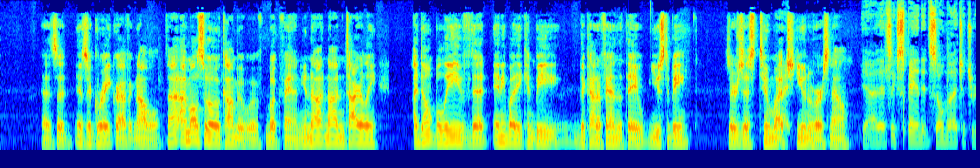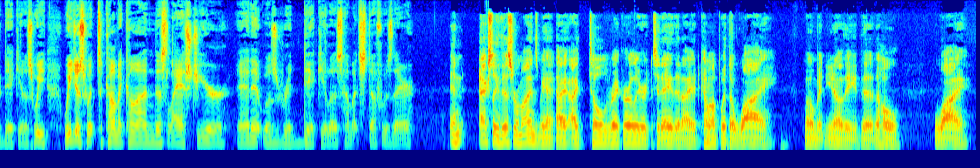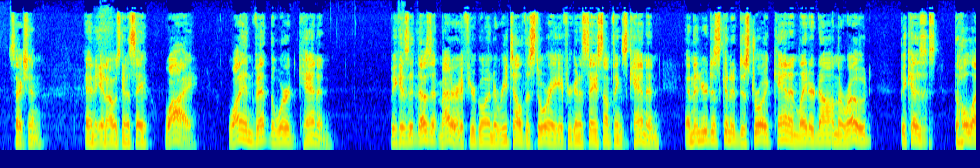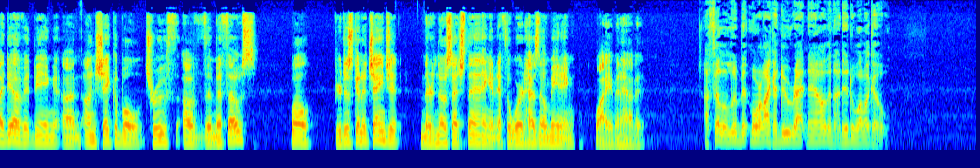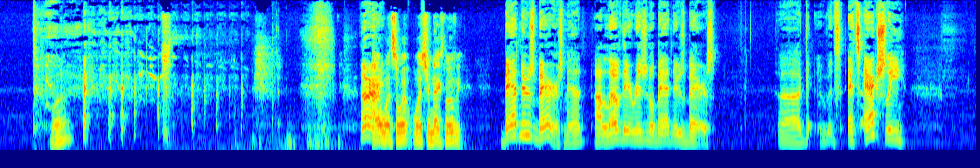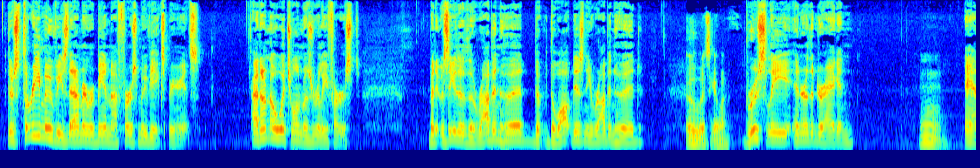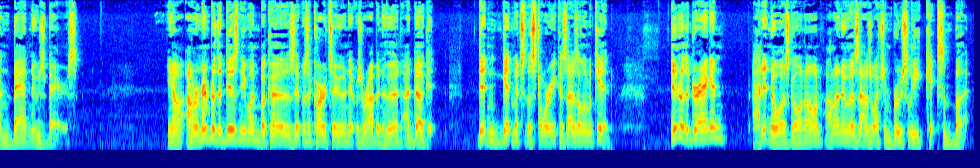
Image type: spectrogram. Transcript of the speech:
it's a it's a great graphic novel. I, I'm also a comic book- book fan. You know, not not entirely. I don't believe that anybody can be the kind of fan that they used to be. There's just too much Right. universe now. Yeah, it's expanded so much it's ridiculous. We we just went to Comic Con this last year and it was ridiculous how much stuff was there. And actually, this reminds me. I, I told Rik earlier today that I had come up with a why moment. You know, the the, the whole why section, and and I was going to say why, why invent the word canon? Because it doesn't matter if you're going to retell the story. If you're going to say something's canon, and then you're just going to destroy canon later down the road, because the whole idea of it being an unshakable truth of the mythos. Well, if you're just going to change it, and there's no such thing, and if the word has no meaning, why even have it? I feel a little bit more like I do right now than I did a while ago. What? All All right, right, what's what's your next movie? Bad News Bears, man. I love the original Bad News Bears. Uh, it's it's actually there's three movies that I remember being my first movie experience. I don't know which one was really first, but it was either the Robin Hood, the the Walt Disney Robin Hood, Ooh, it's a good one. Bruce Lee Enter the Dragon, and Bad News Bears. You know, I remember the Disney one because it was a cartoon, it was Robin Hood. I dug it. Didn't get much of the story because I was a little kid. Enter the Dragon, I didn't know what was going on. All I knew was I was watching Bruce Lee kick some butt.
